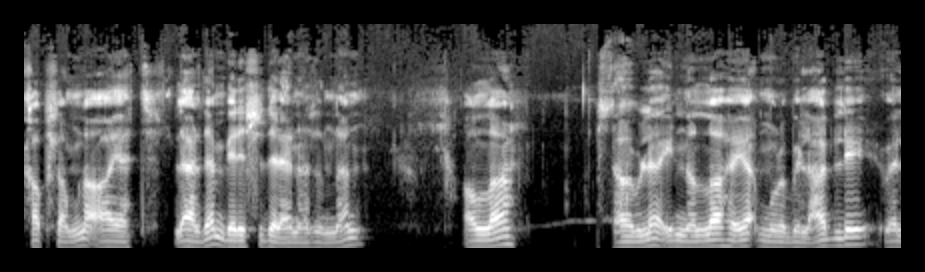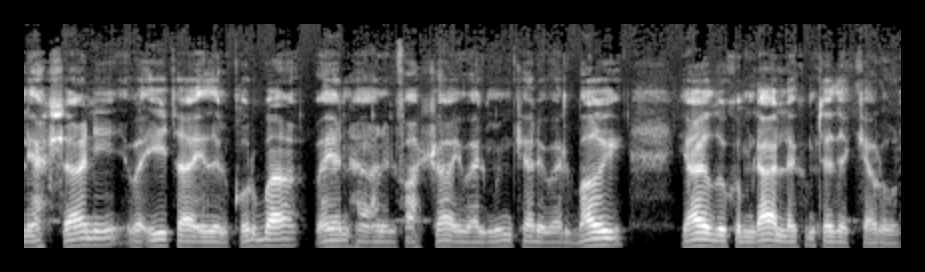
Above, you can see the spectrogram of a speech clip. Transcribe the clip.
kapsamlı ayetlerden birisidir en azından. Allah Estağfirullah inna Allah ya'muru bil adli vel ihsani ve ita'i zil kurba ve yenha anil fahşai vel münkeri vel bagi yaizukum leallekum tezekkerun.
